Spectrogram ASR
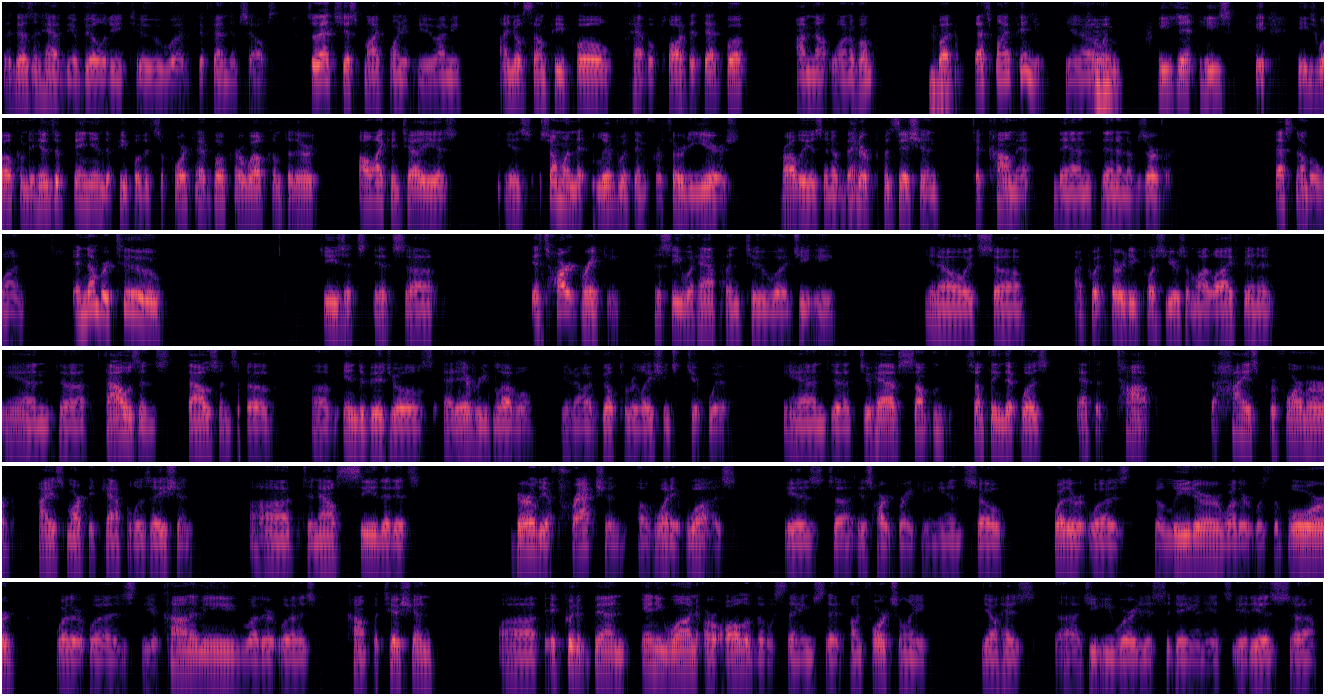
that doesn't have the ability to uh, defend themselves. So that's just my point of view. I mean, I know some people have applauded that book. I'm not one of them, mm-hmm. but that's my opinion, you know, mm-hmm. and he's, he's, he's welcome to his opinion. The people that support that book are welcome to theirs. All I can tell you is, is someone that lived with him for 30 years probably is in a better position to comment than, than an observer. That's number one. And number two, geez, it's, it's, uh, it's heartbreaking to see what happened to uh, GE. You know, it's, uh, I put 30 plus years of my life in it and uh, thousands, thousands of, of individuals at every level, you know, I've built a relationship with. And uh, to have something, something that was at the top, the highest performer, highest market capitalization, uh, to now see that it's barely a fraction of what it was is, uh, is heartbreaking. And so whether it was the leader, whether it was the board, whether it was the economy, whether it was competition, uh, it could have been any one or all of those things that unfortunately, you know, has uh, GE where it is today. And it's, it is, uh,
